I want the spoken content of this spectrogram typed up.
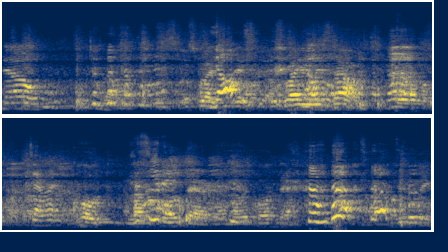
no. Let's write, No. this, let's write this down. Damn it. Quote. Because you didn't. there, another quote there.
